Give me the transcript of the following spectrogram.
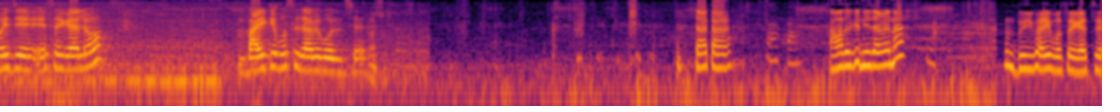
ওই যে এসে গেল বাইকে বসে যাবে বলছে। টাটা। টাটা। আমাদেরকে নিয়ে যাবে না? দুই ভাই বসে গেছে।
